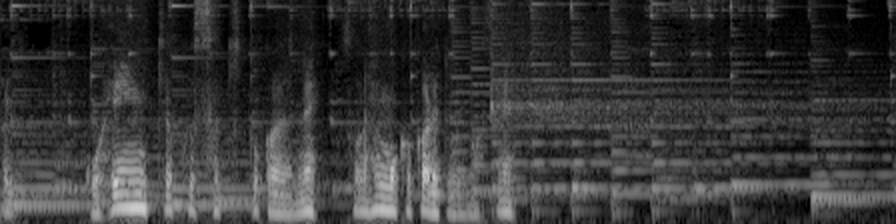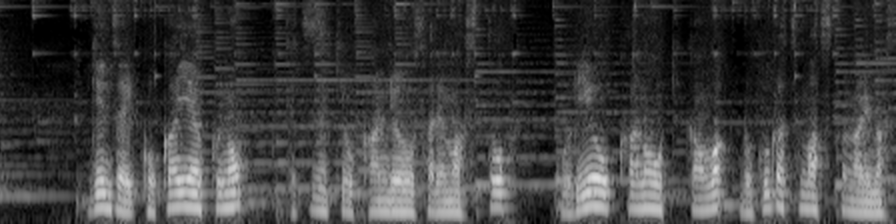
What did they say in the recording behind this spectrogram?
はいご返却先とかね、その辺も書かれておりますね。現在、ご解約の手続きを完了されますと、ご利用可能期間は6月末となります。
